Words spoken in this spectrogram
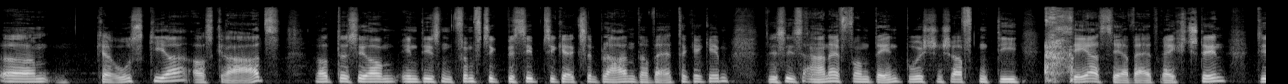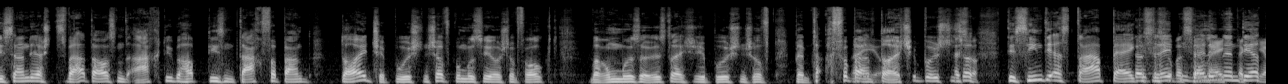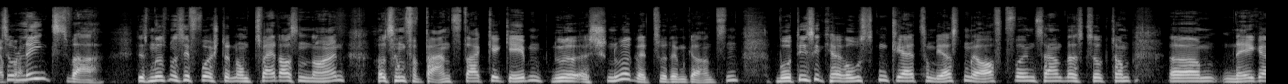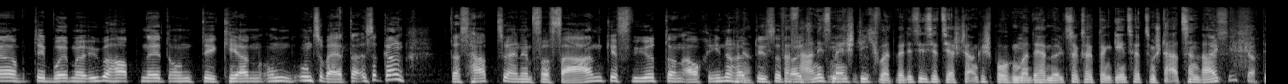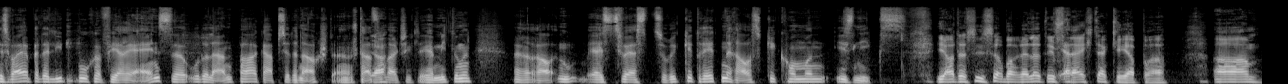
ähm, Keruskia aus Graz hat es ja in diesen 50 bis 70 Exemplaren da weitergegeben. Das ist eine von den Burschenschaften, die sehr, sehr weit rechts stehen. Die sind erst 2008 überhaupt diesem Dachverband deutsche Burschenschaft, wo man sich ja schon fragt, warum muss eine österreichische Burschenschaft beim Dachverband ja. deutsche Burschenschaft, also, die sind erst da beigetreten, weil ihnen der zu links war. Das muss man sich vorstellen. Um 2009 hat es einen Verbandstag gegeben, nur als Schnurre zu dem Ganzen, wo diese Kerusken gleich zum ersten Mal aufgefallen sind, weil sie gesagt haben, ähm, Neger, die wollen wir überhaupt nicht und die kehren und, und so weiter. Also ganz, das hat zu einem Verfahren geführt, dann auch innerhalb ja. dieser Verfahren ist mein Stichwort, weil das ist jetzt erst angesprochen worden. Der Herr Mölzer hat gesagt, dann gehen Sie halt zum Staatsanwalt. Ja, das war ja bei der Lidlbuch-Affäre 1, der Udo Landbauer, gab es ja dann auch äh, staatsanwaltliche Ermittlungen. Er ist zuerst zurückgetreten, rausgekommen ist nichts. Ja, das ist aber relativ ja. leicht erklärbar. Ähm,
